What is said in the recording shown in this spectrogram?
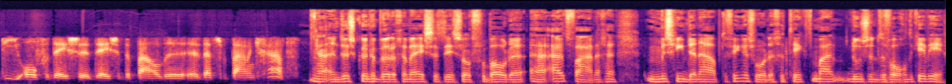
die over deze, deze bepaalde bepaalde wetsbepaling gaat. Ja, en dus kunnen burgemeesters dit soort verboden uh, uitvaardigen. Misschien daarna op de vingers worden getikt, maar doen ze het de volgende keer weer.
